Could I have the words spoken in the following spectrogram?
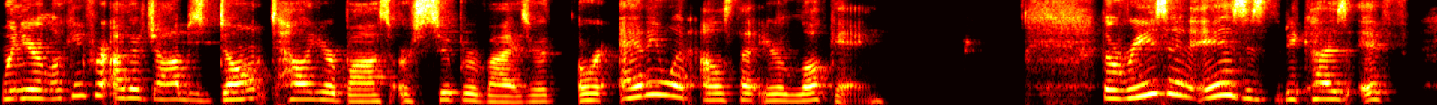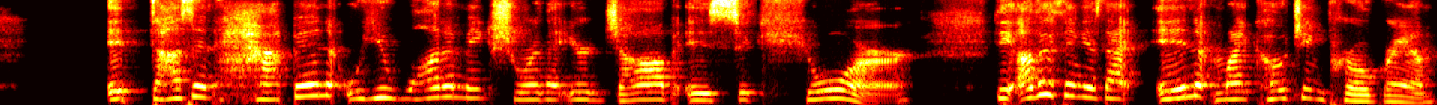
When you're looking for other jobs, don't tell your boss or supervisor or anyone else that you're looking. The reason is is because if it doesn't happen, you want to make sure that your job is secure. The other thing is that in my coaching program,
